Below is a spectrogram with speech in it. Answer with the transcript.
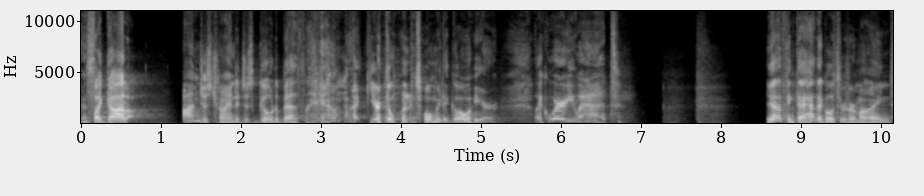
It's like, God, I'm just trying to just go to Bethlehem. like, you're the one who told me to go here. Like, where are you at? Yeah, I think that had to go through her mind.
